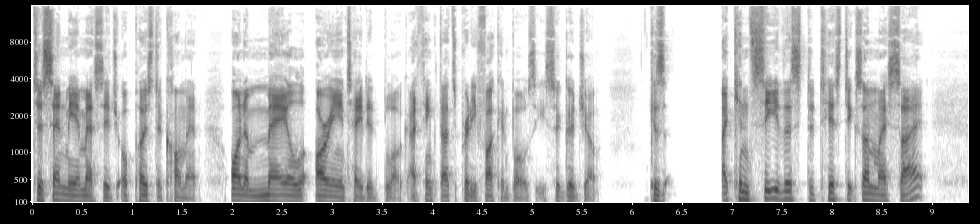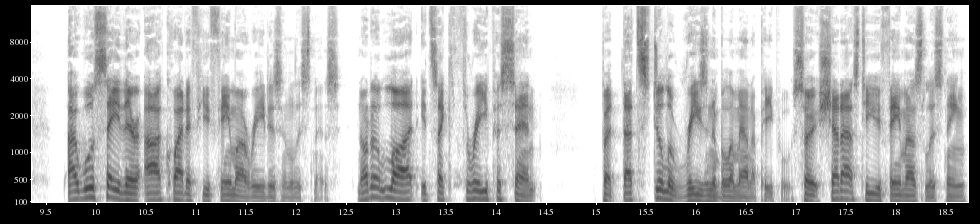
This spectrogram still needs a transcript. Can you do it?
to send me a message or post a comment on a male orientated blog. I think that's pretty fucking ballsy. So good job. Because I can see the statistics on my site. I will say there are quite a few female readers and listeners. Not a lot, it's like 3%, but that's still a reasonable amount of people. So shout outs to you females listening.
